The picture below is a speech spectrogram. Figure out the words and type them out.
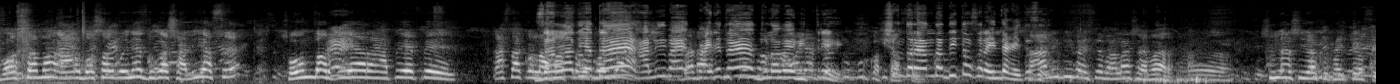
বর্ষা মাস আর বছর বইনে দুগা শালি আছে। সুন্দর কাঁচা কলা জানলা দিয়ে হালি বাই- বাইরে ভিতরে। কি সুন্দর আন্দা দিতেছে না ইন্দা খাইতেছে। শালি দি খাইছে ভালো সেবার। শুয়া শুয়া তো খাইতে আছে।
